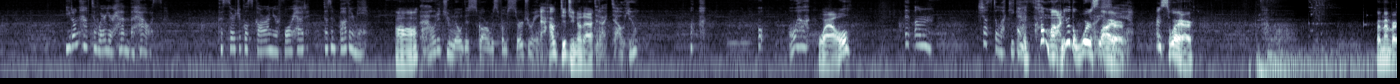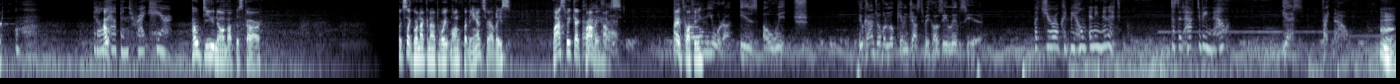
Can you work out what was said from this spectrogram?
You don't have to wear your hat in the house. The surgical scar on your forehead doesn't bother me. Aw. How did you know this scar was from surgery? How did you know that? Did I tell you? Oh, well, Well, it, um, just a lucky oh, guess. come on, you're the worst I liar. see. I swear. Remember, It all Ow. happened right here. how do you know about the scar? Looks like we're not gonna have to wait long for the answer, at least. Last week at Kurabe that's House. Hi, Fluffy. Taro Miura is a witch. You can't overlook him just because he lives here. But Juro could be home any minute. Does it have to be now? Yes, right now. Hmm.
